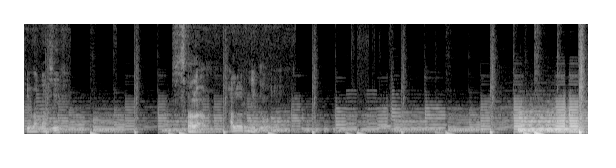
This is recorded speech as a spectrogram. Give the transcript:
Terima kasih. Salam alur nido thank you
